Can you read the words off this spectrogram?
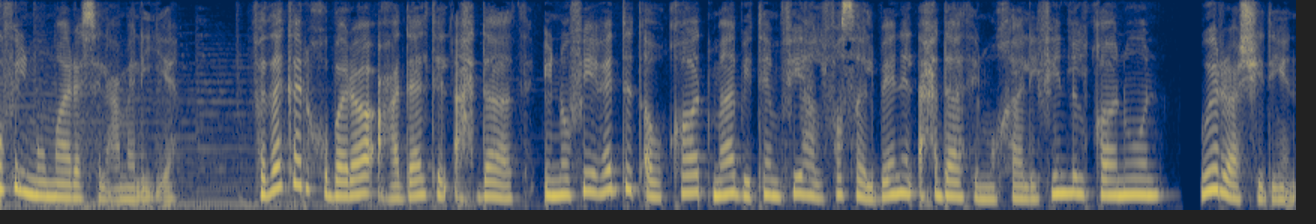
وفي الممارسة العملية. فذكر خبراء عدالة الأحداث إنه في عدة أوقات ما بيتم فيها الفصل بين الأحداث المخالفين للقانون والراشدين.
